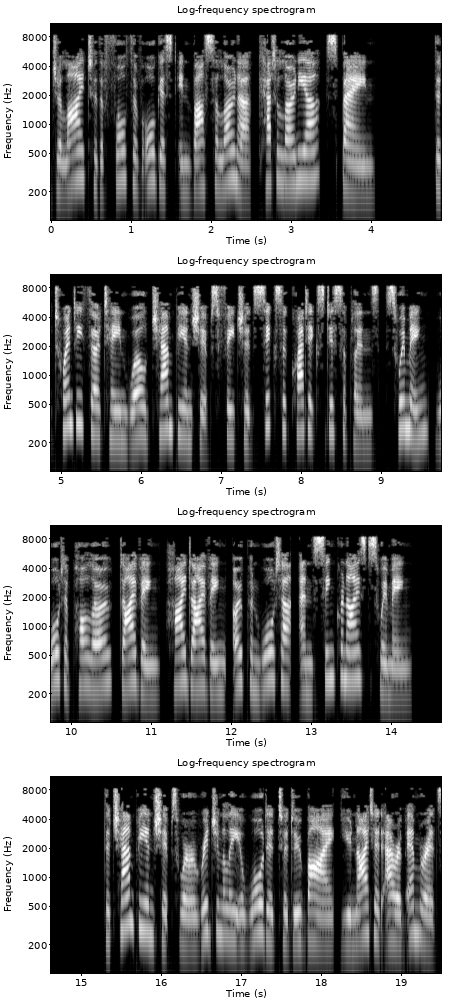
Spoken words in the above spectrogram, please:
July to 4 August in Barcelona, Catalonia, Spain. The 2013 World Championships featured six aquatics disciplines, swimming, water polo, diving, high diving, open water, and synchronized swimming. The championships were originally awarded to Dubai, United Arab Emirates,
